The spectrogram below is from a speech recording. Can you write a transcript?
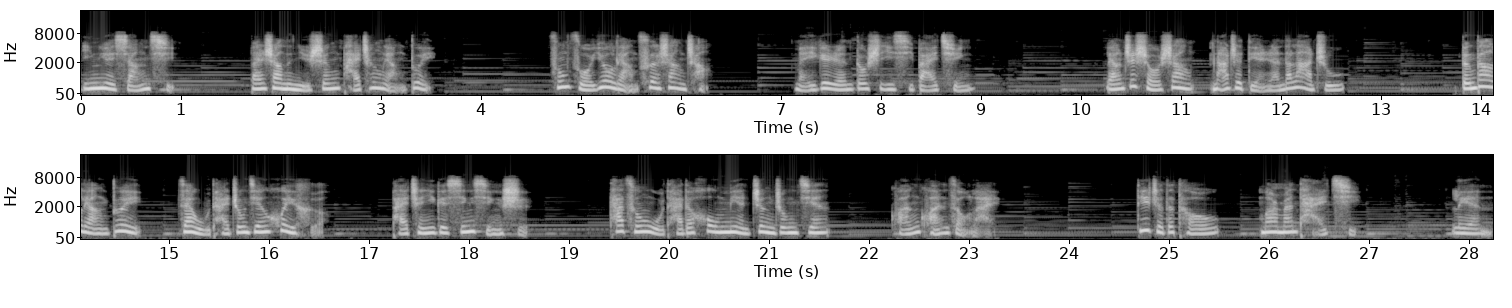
音乐响起，班上的女生排成两队，从左右两侧上场，每一个人都是一袭白裙，两只手上拿着点燃的蜡烛。等到两队。在舞台中间汇合，排成一个心形时，他从舞台的后面正中间款款走来，低着的头慢慢抬起，脸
